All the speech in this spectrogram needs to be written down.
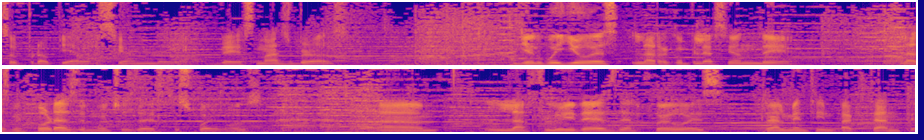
su propia versión de, Smash Bros. Y el Wii U es la recopilación de las mejoras de muchos de estos juegos. la fluidez del juego es realmente impactante,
